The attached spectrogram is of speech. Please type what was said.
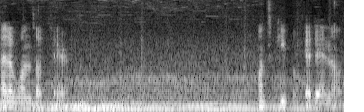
Meta one's up there. Once people get in, I'll.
